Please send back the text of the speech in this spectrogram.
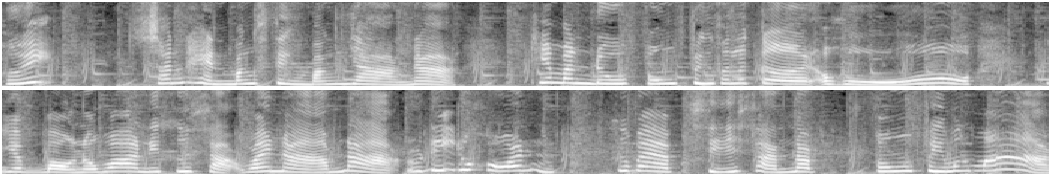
เฮ้ย ฉันเห็นบางสิ่งบางอย่างน่ะ ที่มันดูฟุ้งฟิ้งซะเหลือเกิน โอ้โห อย่าบอกนะว่านี่คือสระว่ายน้ำน่ะ ดูดิทุกคน คือแบบสีสันแบบฟุ้งฟิ้งมาก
